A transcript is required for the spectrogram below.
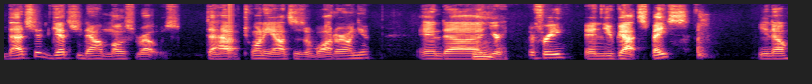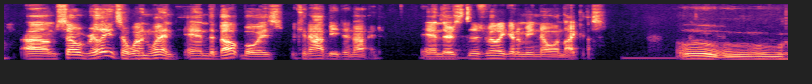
that should get you down most rows to have 20 ounces of water on you, and uh, Mm. your hands are free and you've got space. You know, um, so really it's a win-win, and the belt boys cannot be denied. And there's there's really going to be no one like us. Ooh,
